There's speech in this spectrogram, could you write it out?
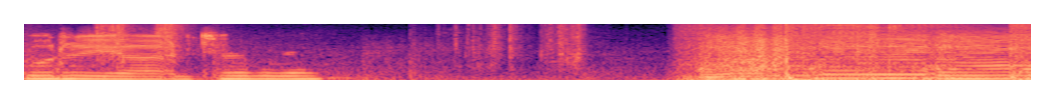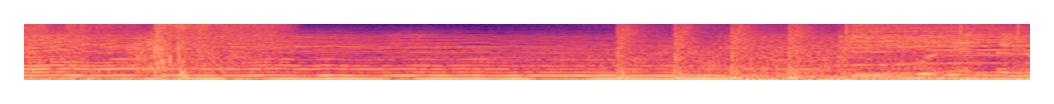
Buraya turbulent Buraya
